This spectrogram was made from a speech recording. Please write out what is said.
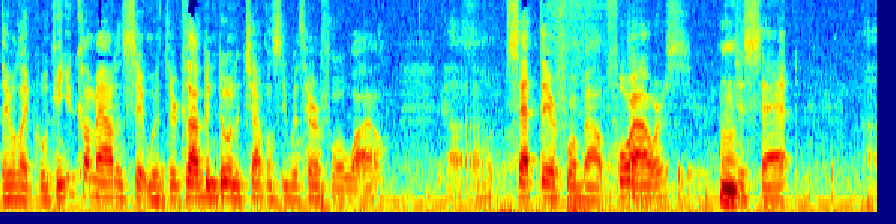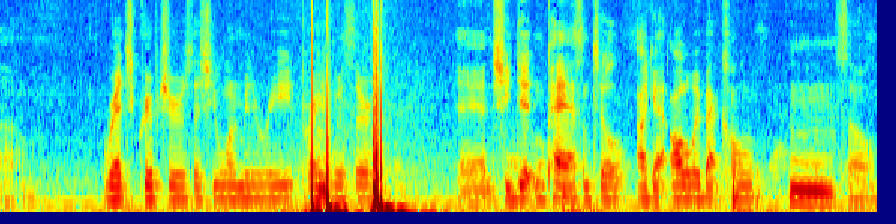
they were like, "Well, can you come out and sit with her?" Because I've been doing the chaplaincy with her for a while. Uh, sat there for about four hours, Mm. just sat, read scriptures that she wanted me to read, prayed with her, and she didn't pass until I got all the way back home. Mm. So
